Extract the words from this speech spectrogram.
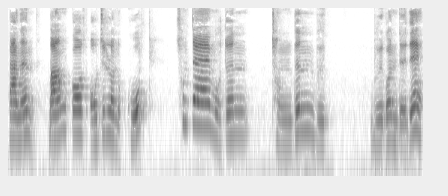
나는 마음껏 어질러 놓고 손때 묻은 정든 물, 물건들에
